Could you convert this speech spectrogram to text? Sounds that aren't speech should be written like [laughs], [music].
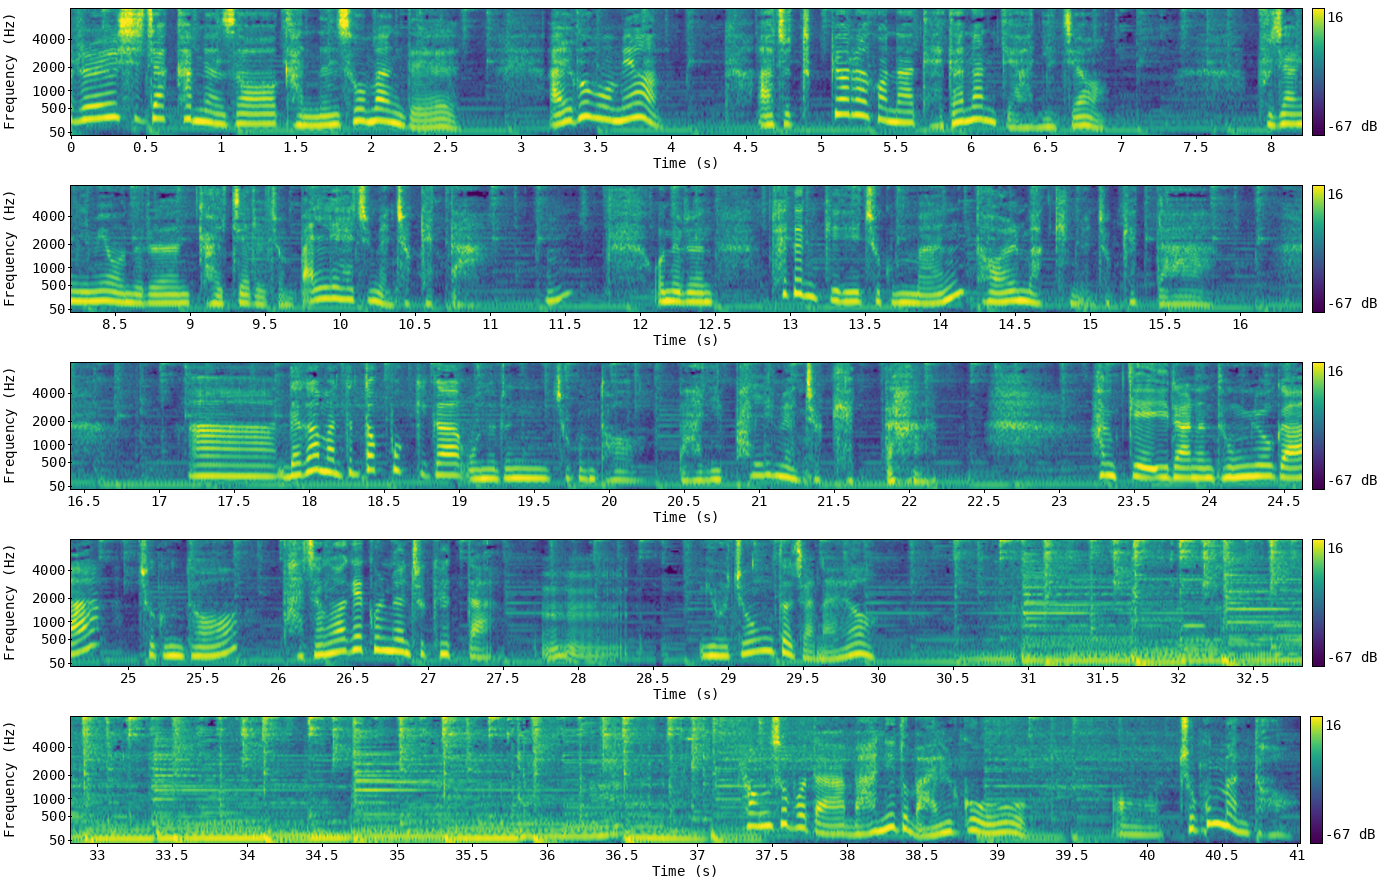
하루를 시작하면서 갖는 소망들. 알고 보면 아주 특별하거나 대단한 게 아니죠. 부장님이 오늘은 결제를 좀 빨리 해주면 좋겠다. 응? 오늘은 퇴근길이 조금만 덜 막히면 좋겠다. 아, 내가 만든 떡볶이가 오늘은 조금 더 많이 팔리면 좋겠다. 함께 일하는 동료가 조금 더 다정하게 굴면 좋겠다. 음, 요 정도잖아요. 평소보다 많이도 말고, 어, 조금만 더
